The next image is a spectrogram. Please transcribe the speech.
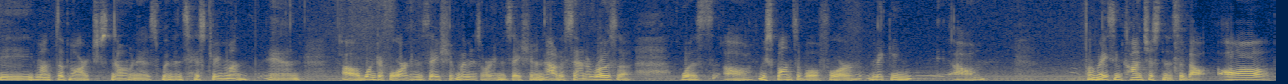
The month of March is known as Women's History Month, and a wonderful organization, women's organization out of Santa Rosa was uh, responsible for making, um, for raising consciousness about all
